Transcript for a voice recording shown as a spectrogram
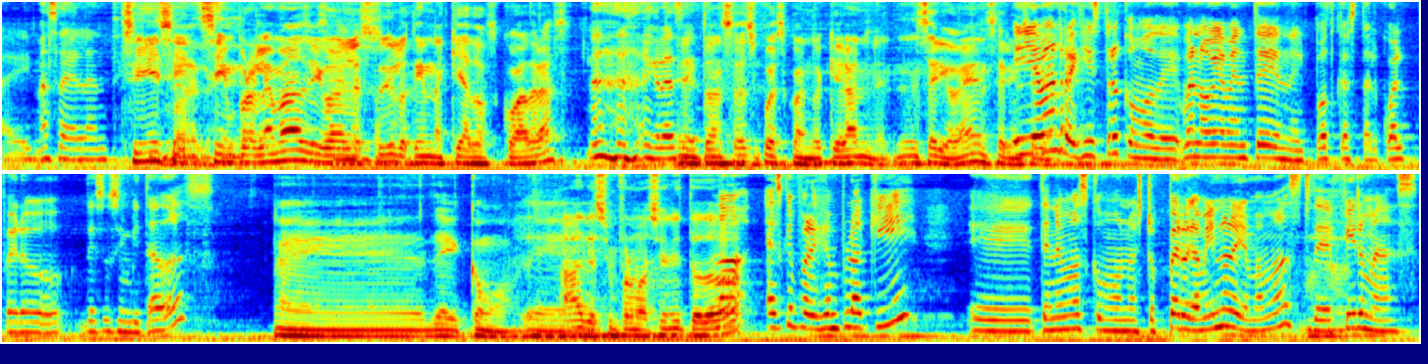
ahí más adelante. Sí, sí, Vale, sin sí. problemas. Igual el estudio lo tienen aquí a dos cuadras. Gracias. Entonces, pues cuando quieran, en serio, ¿eh? En serio. ¿Y en serio. llevan registro como de, bueno, obviamente en el podcast tal cual, pero de sus invitados? Eh, de cómo? De... Ah, de su información y todo. No, es que por ejemplo aquí eh, tenemos como nuestro pergamino, le llamamos, de firmas.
